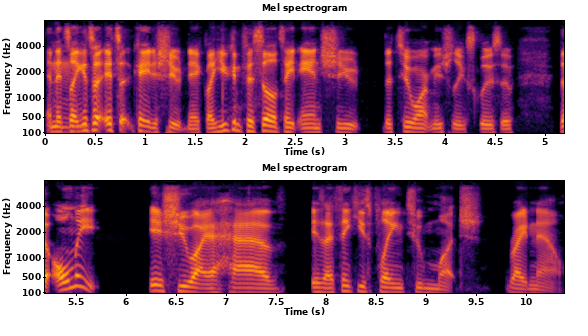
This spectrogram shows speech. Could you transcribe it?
And it's like Mhm. it's a, it's okay to shoot Nick. Like you can facilitate and shoot. The two aren't mutually exclusive. The only issue I have is I think he's playing too much right now.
